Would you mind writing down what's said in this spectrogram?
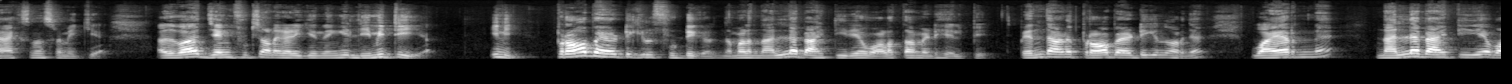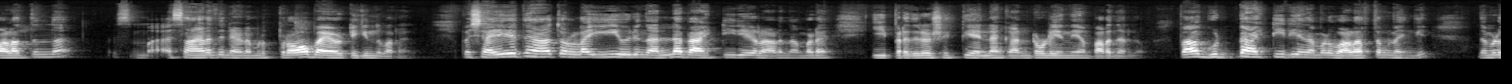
മാക്സിമം ശ്രമിക്കുക. അഥവാ ജങ്ക് ഫുഡ്സ് ആണ് കഴിക്കുന്നതെങ്കിൽ ലിമിറ്റ് ചെയ്യുക. ഇനി പ്രോബയോട്ടിക്കൽ ഫുഡുകൾ നമ്മൾ നല്ല ബാക്ടീരിയ വളർത്താൻ വേണ്ടി ഹെൽപ്പ് ചെയ്യും. ഇപ്പം എന്താണ് പ്രോബയോട്ടിക് എന്ന് പറഞ്ഞാൽ വയറിനെ നല്ല ബാക്ടീരിയ വളർത്തുന്ന സാധനത്തിനാണ് നമ്മൾ പ്രോബയോട്ടിക് എന്ന് പറയുന്നത്. അപ്പോൾ ശരീരത്തിനകത്തുള്ള ഈ ഒരു നല്ല ബാക്ടീരിയകളാണ് നമ്മുടെ ഈ പ്രതിരോധ ശക്തി എല്ലാം കൺട്രോൾ ചെയ്യുന്നത് ഞാൻ പറഞ്ഞല്ലോ. അപ്പോൾ ആ ഗുഡ് ബാക്ടീരിയ നമ്മൾ വളർത്തണമെങ്കിൽ നമ്മൾ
